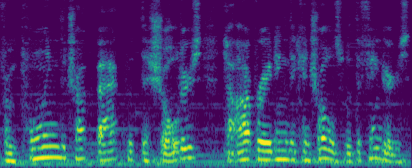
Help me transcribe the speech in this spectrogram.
from pulling the truck back with the shoulders to operating the controls with the fingers.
